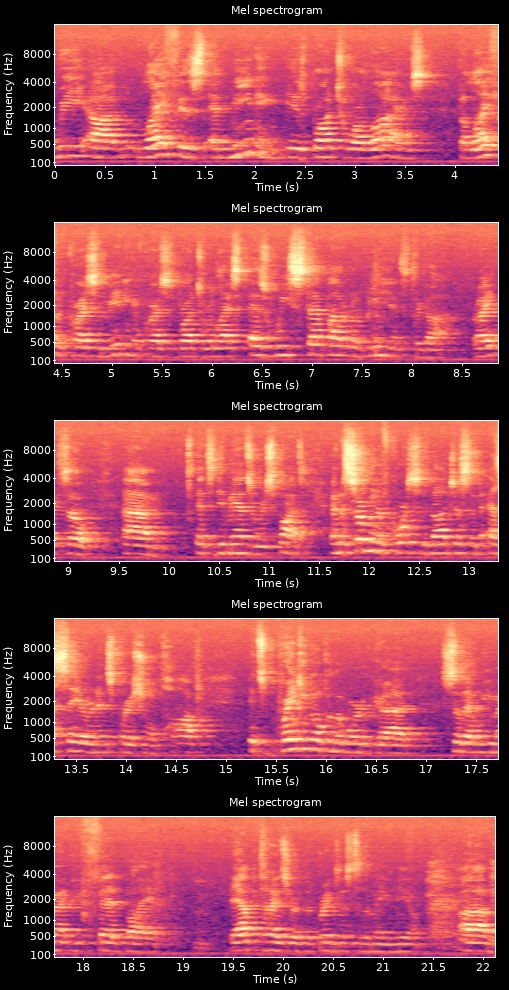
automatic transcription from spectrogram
we, uh, life is, and meaning is brought to our lives, the life of Christ and meaning of Christ is brought to our lives as we step out in obedience to God, right? So um, it demands a response. And a sermon, of course, is not just an essay or an inspirational talk. It's breaking open the Word of God so that we might be fed by it. The appetizer that brings us to the main meal. Um,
